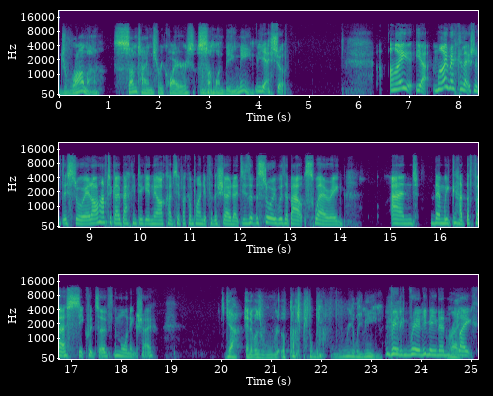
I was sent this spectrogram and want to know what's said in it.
drama sometimes requires someone being mean. Yeah, sure. I yeah, my recollection of this story, and I'll have to go back and dig in the archives see if I can find it for the show notes, is that the story was about swearing, and then we had the first sequence of the morning show. Yeah. And it was re- a bunch of people being really mean. Really, really mean and Right. like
